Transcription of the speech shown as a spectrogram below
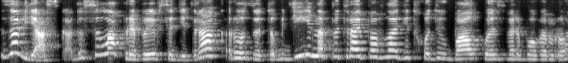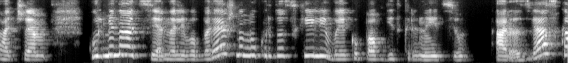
Зав'язка. До села прибився дідрак, розвиток дій на Петра й Павла дід ходив балкою з вербовим рогачем. Кульмінація на лівобережному крутосхилі викопав дід криницю. А розв'язка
